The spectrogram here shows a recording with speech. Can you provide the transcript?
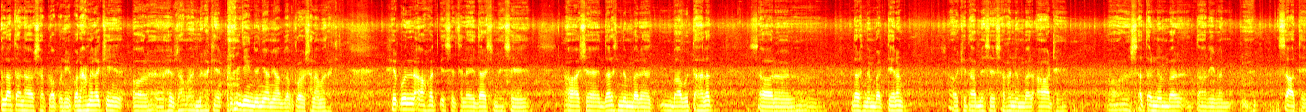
اللہ تعالیٰ آپ سب کو اپنی پناہ میں رکھیں اور حفظ امان میں رکھیں دین دنیا میں آپ سب کو سلامت رکھیں فق الآفت کے سلسلہ درس میں سے آج درس نمبر باب تحرت اور درس نمبر تیرہ۔ اور کتاب میں سے صفحہ نمبر آٹھ ہے اور سطر نمبر تقریباً سات ہے۔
